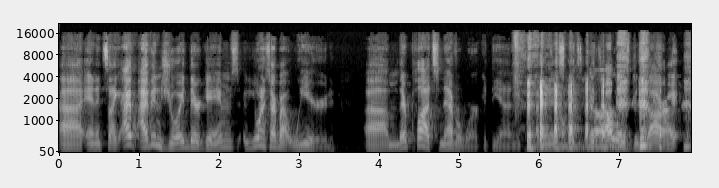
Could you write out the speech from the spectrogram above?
uh, and it's like I've I've enjoyed their games. You want to talk about weird? Um, their plots never work at the end. I mean, it's, Oh it's, it's always bizarre. I, uh,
